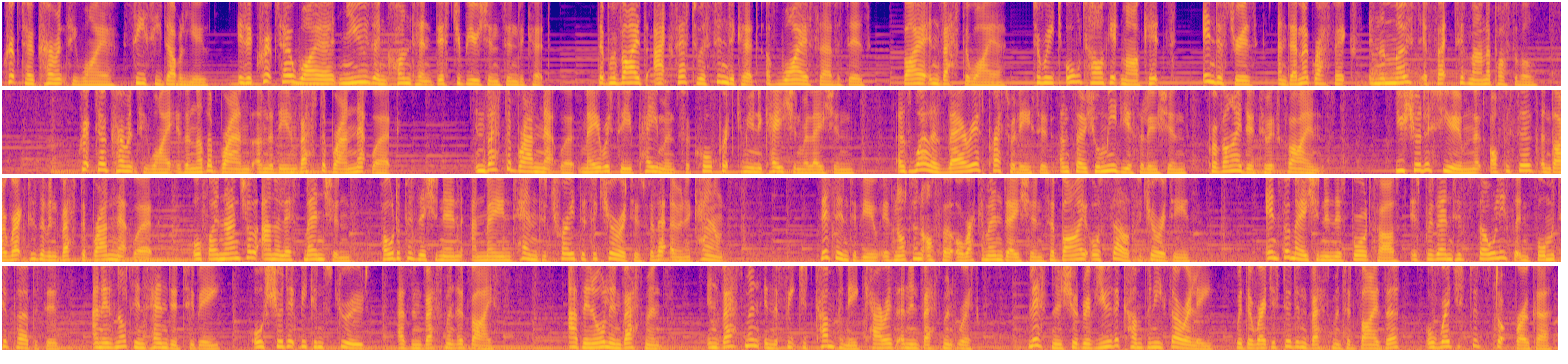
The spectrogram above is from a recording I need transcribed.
Cryptocurrency Wire, CCW, is a crypto wire news and content distribution syndicate that provides access to a syndicate of wire services via InvestorWire to reach all target markets, industries, and demographics in the most effective manner possible. Cryptocurrency Wire is another brand under the Investor Brand Network. Investor Brand Network may receive payments for corporate communication relations, as well as various press releases and social media solutions provided to its clients. You should assume that officers and directors of Investor Brand Network or financial analysts mentioned hold a position in and may intend to trade the securities for their own accounts. This interview is not an offer or recommendation to buy or sell securities. Information in this broadcast is presented solely for informative purposes and is not intended to be, or should it be construed, as investment advice. As in all investments, investment in the featured company carries an investment risk. Listeners should review the company thoroughly with the registered investment advisor or registered stockbroker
